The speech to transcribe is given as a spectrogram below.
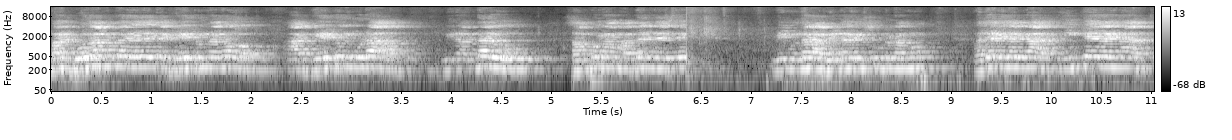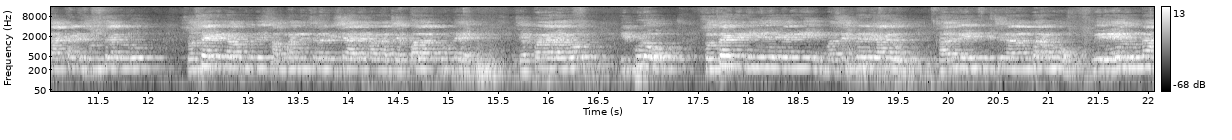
మన గోదాము ఏదైతే గేట్ ఉన్నదో ఆ గేటును కూడా మీరందరూ సంపూర్ణ మద్దతు చేస్తే మీ ముందర విన్నవించుకుంటున్నాము. అదేవిధంగా ఇంకేదైనా చక్కటి సూచనలు సొసైటీ అభివృద్ధి సంబంధించిన విషయాలు ఏమైనా చెప్పాలనుకుంటే చెప్పగలరు. ఇప్పుడు సొసైటీ నివేదికని మా సెక్రటరీ గారు చదివి వినిపించిన అనంతరము మీరు ఏదున్నా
